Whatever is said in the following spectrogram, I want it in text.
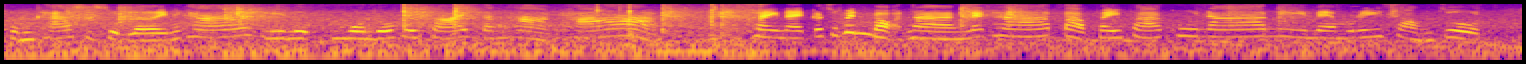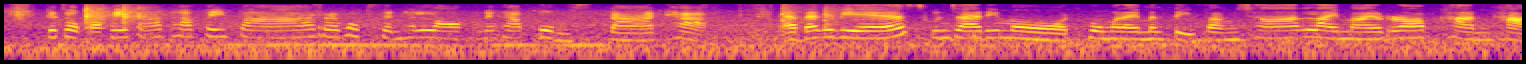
คุ้มค่าสุด ๆ เลยนะคะ มีมูลรั้วไฟฟ้าต่างหากค่ะ ภายในก็จะเป็นเบาะนางนะคะ ปรับไฟฟ้าคู่หน้ามีเมมโมรี่2จุด กระจกปรับไฟฟ้าพับไฟฟ้า ระบบเซ็นทรัลล็อกนะคะ ปุ่ม start ค่ะแอร์แบ็ก ABS กุญแจรีโมท พวงมาลัยมันติฟังก์ชัน ลายไม้รอบคันค่ะ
